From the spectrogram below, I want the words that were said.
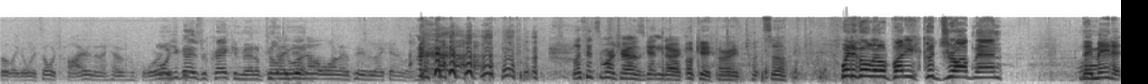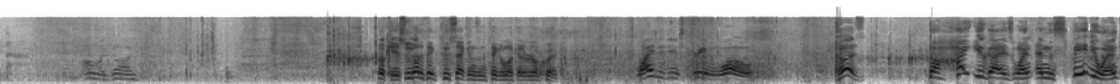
felt like I went so much higher than I have before. Oh, you guys are cranking, man. I'm Because I telling you did what. not want to pay for that camera. Let's hit some more trails. It's getting dark. Okay, all right. Let's. Uh, way to go, little buddy. Good job, man. They made it. oh my god. Okay, so we got to take two seconds and take a look at it real quick. Why did you scream whoa? Cause the height you guys went and the speed you went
